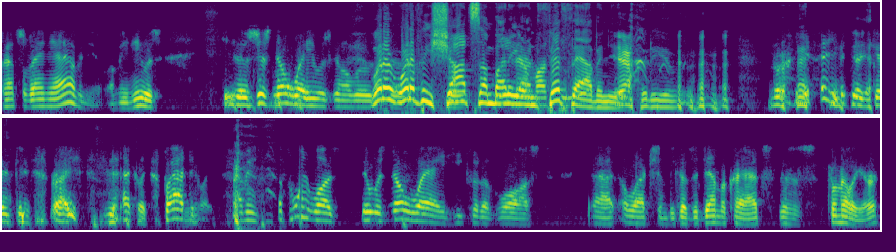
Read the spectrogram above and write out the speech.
Pennsylvania Avenue. I mean, he was. He, there's just no way he was going to lose. What if, what if he shot somebody on Fifth or- Avenue? Yeah. Could you? right, you just can't- can't- right, exactly. Practically. I mean, the point was there was no way he could have lost that election because the Democrats, this is familiar,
